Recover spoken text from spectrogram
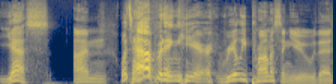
Yes, I'm What's happening here? really promising you that.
